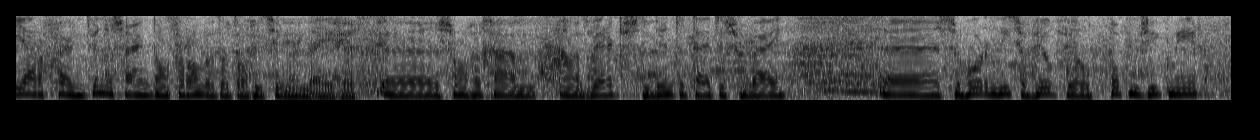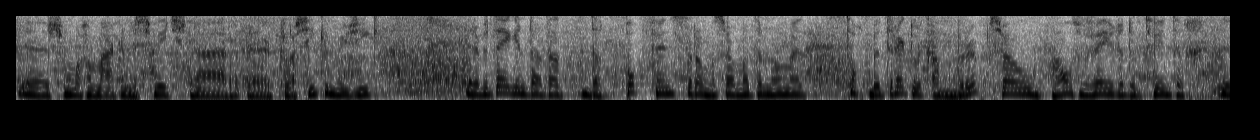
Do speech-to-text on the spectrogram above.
jaar of 25 zijn, dan verandert er toch iets in hun leven. Eh, sommigen gaan aan het werk, studententijd is voorbij. Ze horen niet zo heel veel popmuziek meer. Sommigen maken een switch naar klassieke muziek. Dat betekent dat, dat dat popvenster, om het zo maar te noemen, toch betrekkelijk abrupt zo halverwege de 20 eh,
